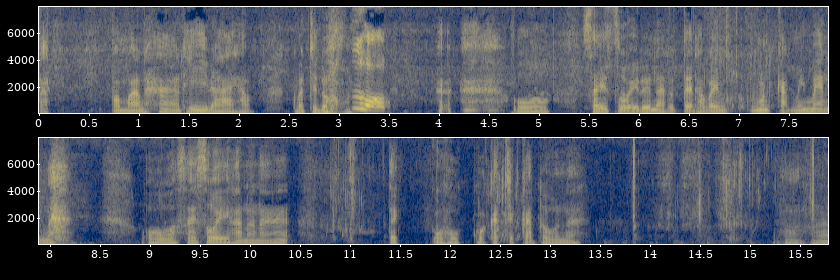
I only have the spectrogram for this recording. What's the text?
กัดประมาณห้าทีได้ครับ กว่าจะโดน โอ้ไซส์สวยด้วยนะ แต่ทำไมมันกัดไม่แม่นนะ โอ้ไซส์สวยครับนะนะ แต่โอ้โหกว่ากัดจะกัดโดนนะอ่าฮะ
